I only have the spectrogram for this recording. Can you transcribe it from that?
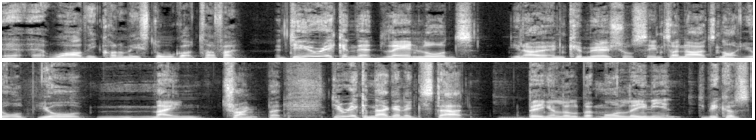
uh, uh, while the economy still got tougher. Do you reckon that landlords, you know, in commercial sense, I know it's not your your main trunk, but do you reckon they're going to start being a little bit more lenient because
